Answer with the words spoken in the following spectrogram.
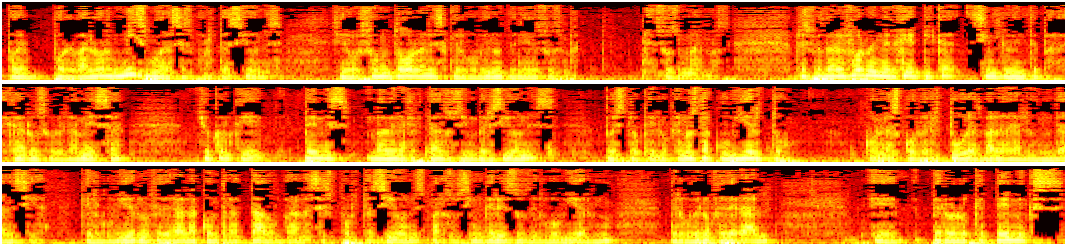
por el, por el valor mismo de las exportaciones, sino son dólares que el gobierno tenía en sus, en sus manos. Respecto a la reforma energética, simplemente para dejarlo sobre la mesa, yo creo que Pemex va a ver afectadas sus inversiones, puesto que lo que no está cubierto con las coberturas, valga la redundancia, que el gobierno federal ha contratado para las exportaciones, para sus ingresos del gobierno, del gobierno federal, eh, pero lo que Pemex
